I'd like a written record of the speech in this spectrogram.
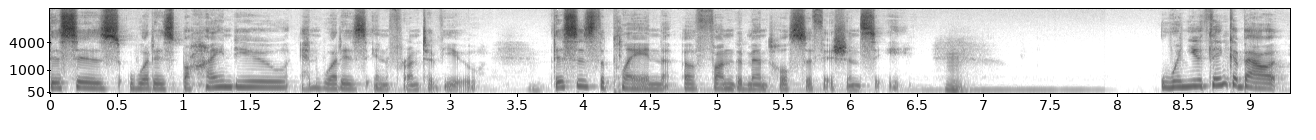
This is what is behind you and what is in front of you. This is the plane of fundamental sufficiency. Hmm. When you think about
